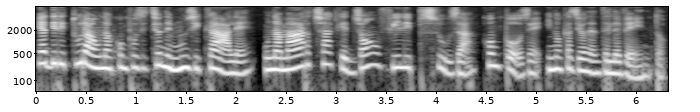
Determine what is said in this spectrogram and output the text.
e addirittura una composizione musicale, una marcia che John Philip Sousa compose in occasione dell'evento.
